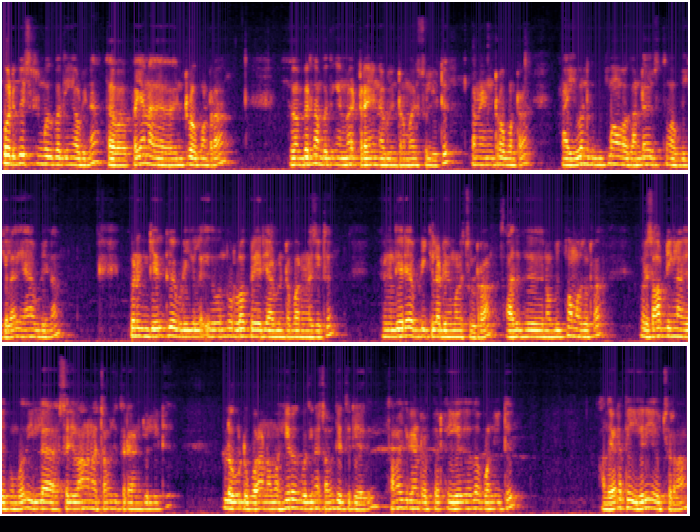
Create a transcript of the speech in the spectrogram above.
போட்டு பேசிட்டு இருக்கும்போது பார்த்தீங்க அப்படின்னா த பையனை இன்ட்ரோ பண்ணுறான் இவன் பேர் தான் பார்த்தீங்கன்னா ட்ரெயின் அப்படின்ற மாதிரி சொல்லிட்டு அவனை இன்ட்ரோ பண்ணுறான் ஆனால் இவனுக்கு பிக் மாவை கண்ட சுத்தமாக பிடிக்கல ஏன் அப்படின்னா இவனுக்கு இங்கே இருக்கவே பிடிக்கல இது வந்து ஒரு லோக்கல் ஏரியா அப்படின்ற மாதிரி நினச்சிட்டு எனக்கு இந்த ஏரியா பிடிக்கல அப்படின்ற மாதிரி சொல்கிறான் அதுக்கு நம்ம பிக் மாமா சொல்கிறான் இப்படி சாப்பிட்டீங்களா கேட்கும்போது இல்லை சரி வாங்க நான் சமைச்சு தரேன்னு சொல்லிட்டு உள்ளே கூட்டு போகிறான் நம்ம ஹீரோக்கு பார்த்தீங்கன்னா சமைக்க தெரியாது. சமைக்கிறேன்ற பேரில் ஏதோ ஏதோ பண்ணிவிட்டு அந்த இடத்த எரிய வச்சிடறான்.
